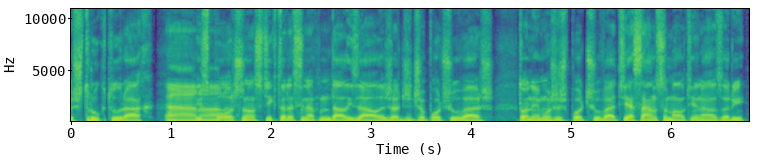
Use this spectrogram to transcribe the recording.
štruktúrach Áno, tej áno. spoločnosti, ktoré si na tom dali záležať, že čo počúvaš, to nemôžeš počúvať. Ja sám som mal tie názory.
